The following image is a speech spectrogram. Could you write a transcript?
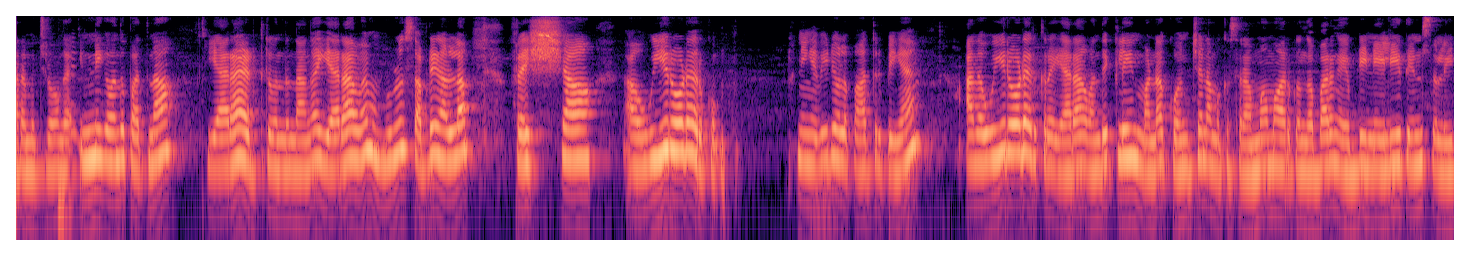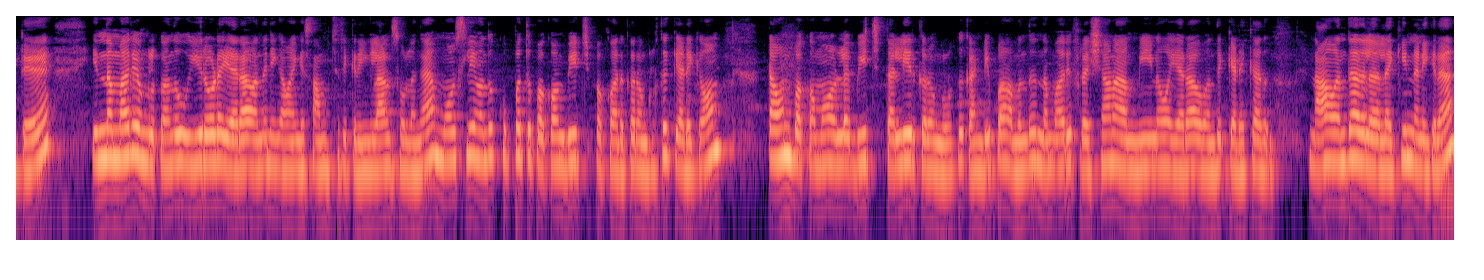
ஆரம்பிச்சிருவாங்க. இன்றைக்கி வந்து பார்த்தினா இறா எடுத்துகிட்டு வந்திருந்தாங்க. இறாவை முழுசு அப்படியே நல்லா ஃப்ரெஷ்ஷாக உயிரோடு இருக்கும். நீங்கள் வீடியோவில் பார்த்துருப்பீங்க. அந்த உயிரோடு இருக்கிற இறா வந்து க்ளீன் பண்ணால் கொஞ்சம் நமக்கு சிரமமாக இருக்குங்க. பாருங்கள் எப்படி நெளியுதுன்னு சொல்லிட்டு. இந்த மாதிரி உங்களுக்கு வந்து உயிரோட இறா வந்து நீங்கள் வாங்கி சமைச்சிருக்கிறீங்களான்னு சொல்லுங்கள் மோஸ்ட்லி வந்து குப்பத்து பக்கம் பீச் பக்கம் இருக்கிறவங்களுக்கு கிடைக்கும். டவுன் பக்கமோ இல்லை பீச் தள்ளி இருக்கிறவங்களுக்கு கண்டிப்பாக வந்து இந்த மாதிரி ஃப்ரெஷ்ஷான மீனோ இறா வந்து கிடைக்காது. நான் வந்து அதில் லக்கின்னு நினைக்கிறேன்.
